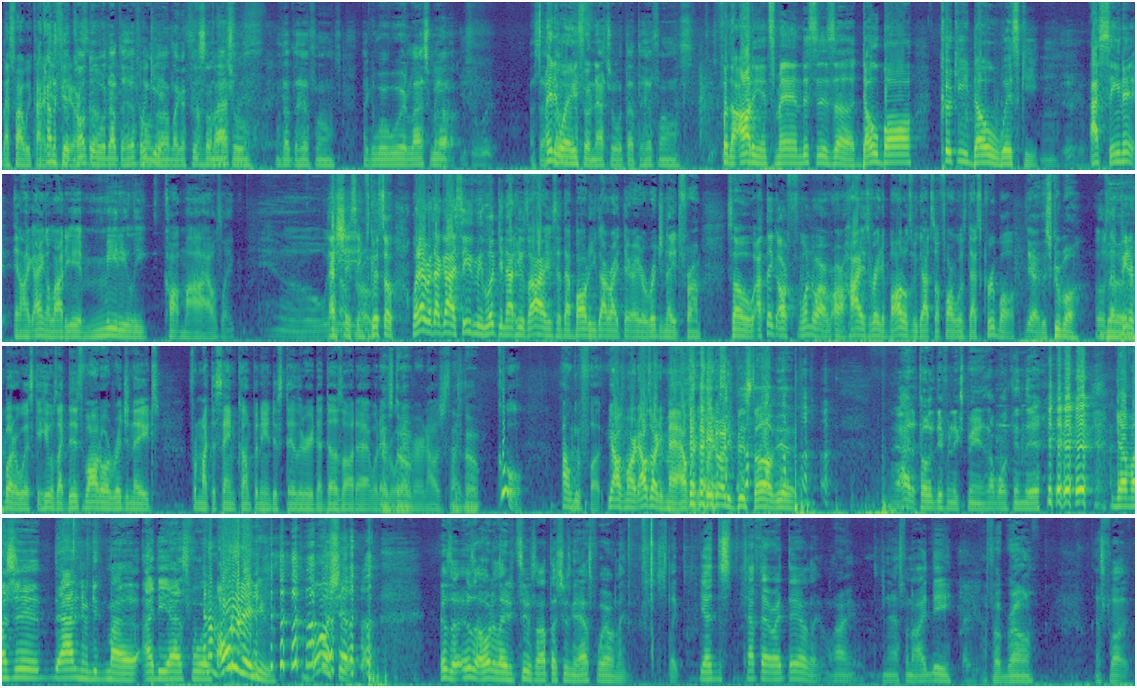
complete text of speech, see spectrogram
that's why we I kind kind of feel comfortable without the headphones get on. Like I feel so some natural without the headphones. Like where we were last week. I said, I feel- Anyways. I feel natural without the headphones. For the audience, man, this is uh, Doughball cookie dough whiskey. Mm. I seen it, and like I ain't gonna lie to you, it immediately caught my eye. I was like, that shit seems good. So whenever that guy sees me looking at, it, he was like, all right. He said that bottle you got right there, it originates from. So I think our one of our, our highest rated bottles we got so far was that screwball. Yeah, the screwball. It was The- that peanut butter whiskey. He was like, this bottle originates from like the same company and distillery that does all that, whatever, That's dope. whatever. And I was just That's like, dope. cool. I don't give a fuck. Yeah, I was already, I was already mad. I was already, you pissed. already pissed off. Yeah. I had a totally different experience. I walked in there, got my shit. I didn't even get my ID asked for. And I'm older than you. Bullshit. It was a it was an older lady too, so I thought she was gonna ask for it. I was like, just like yeah, just tap that right there. I was like, all right, didn't ask for no ID. I felt grown. As fuck.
